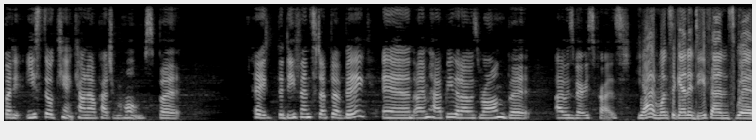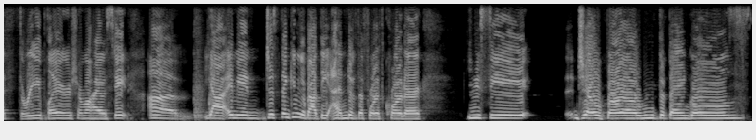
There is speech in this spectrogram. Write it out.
But it, you still can't count out Patrick Mahomes. But hey, the defense stepped up big, and I'm happy that I was wrong, but I was very surprised. Yeah, and once again, a defense with three players from Ohio State. Um, yeah, I mean, just thinking about the end of the fourth quarter, you see Joe Burrow lead the Bengals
